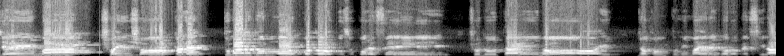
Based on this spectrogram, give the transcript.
যেই মা শৈশব কালে তোমার জন্য কত কিছু করেছে, শুধু তাই নয়, যখন তুমি মায়ের গর্বে ছিলা,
